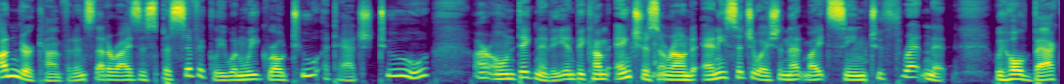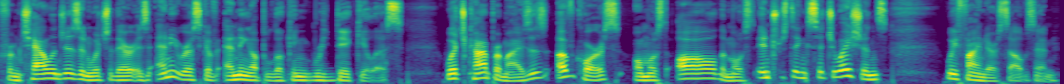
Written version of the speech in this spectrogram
underconfidence that arises specifically when we grow too attached to our own dignity and become anxious around any situation that might seem to threaten it. We hold back from challenges in which there is any risk of ending up looking ridiculous, which compromises, of course, almost all the most interesting situations we find ourselves in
